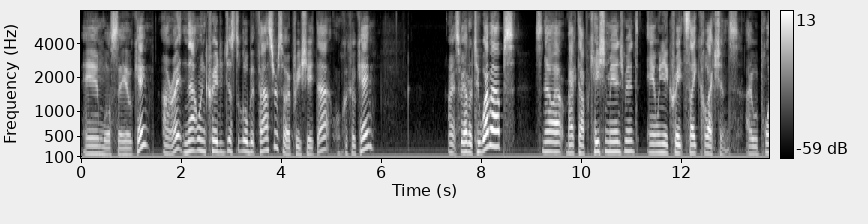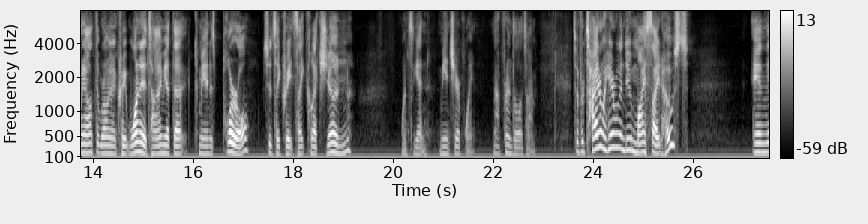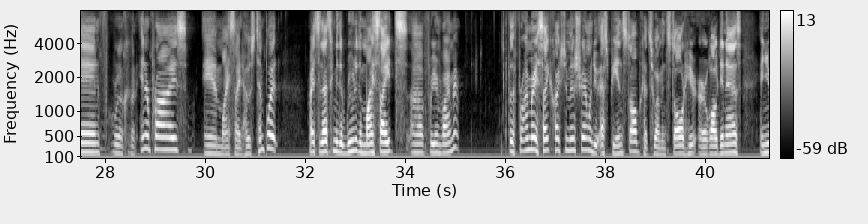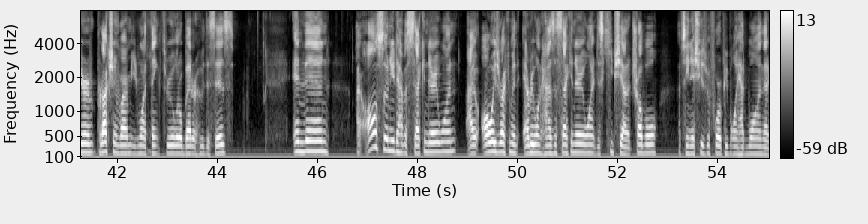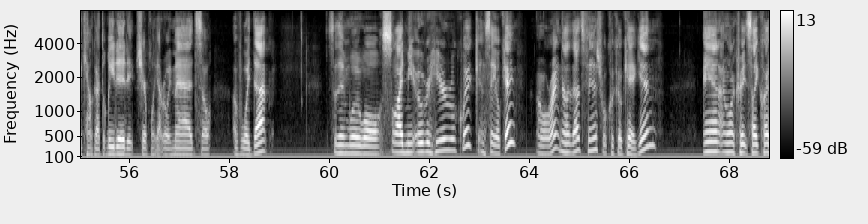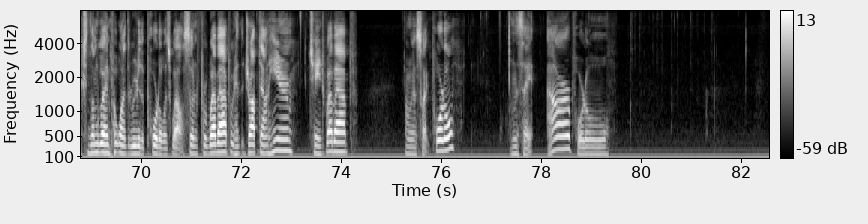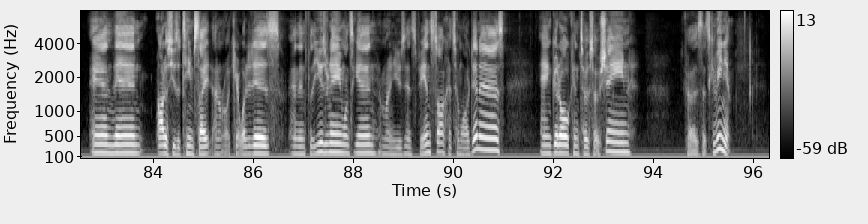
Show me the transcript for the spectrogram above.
And we'll say OK. All right, and that one created just a little bit faster, so I appreciate that. We'll click OK. All right, so we have our two web apps. So now back to application management, and we need to create site collections. I would point out that we're only going to create one at a time, yet that command is plural, should say create site collection. Once again, me and SharePoint, not friends all the time. So for title here, we're going to do my site host. And then we're going to click on enterprise and my site host template. So that's going to be the root of the my sites uh, for your environment. For the primary site collection administrator, I'm going to do SP install because that's who I'm installed here or logged in as. In your production environment, you'd want to think through a little better who this is. And then I also need to have a secondary one. I always recommend everyone has a secondary one. It just keeps you out of trouble. I've seen issues before. People only had one. That account got deleted. SharePoint got really mad. So avoid that. So then we will slide me over here real quick and say OK. All right, now that that's finished, we'll click OK again. And I want to create site collections. I'm going to go ahead and put one at the root of the portal as well. So for web app, we're going to hit the drop down here, change web app, and we're going to select portal. I'm going to say our portal. And then I'll just use a team site. I don't really care what it is. And then for the username, once again, I'm going to use SP install. In as. And good old Contoso Shane, because that's convenient.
